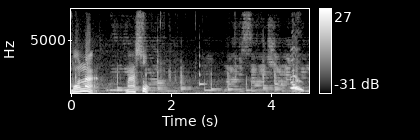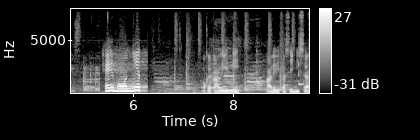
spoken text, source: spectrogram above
Mona masuk. Eh monyet. Oke kali ini, kali ini pasti bisa.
